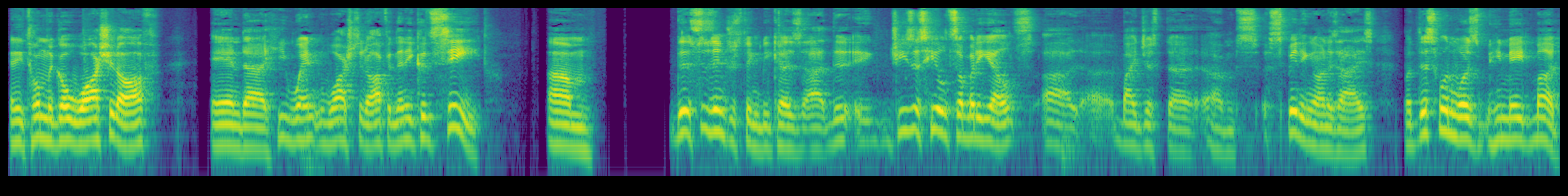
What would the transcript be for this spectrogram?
and he told him to go wash it off. And uh, he went and washed it off, and then he could see. Um, this is interesting because uh, the, Jesus healed somebody else uh, uh, by just um, spitting on his eyes, but this one was he made mud.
